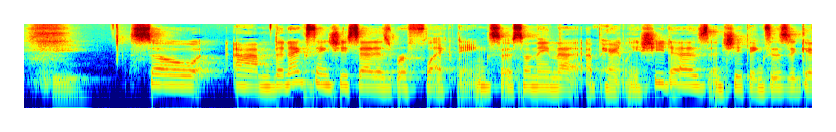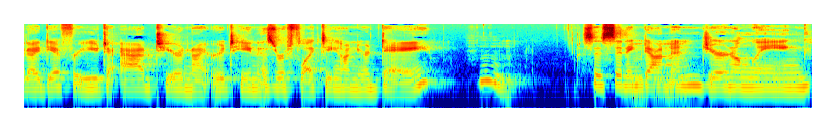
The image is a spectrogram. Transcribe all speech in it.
see. So um, the next thing she said is reflecting. So something that apparently she does and she thinks is a good idea for you to add to your night routine is reflecting on your day. Hmm. So sitting down mm-hmm. and journaling,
